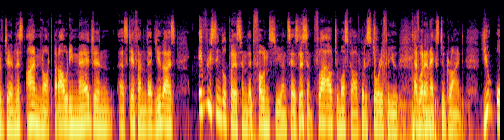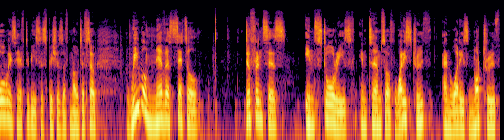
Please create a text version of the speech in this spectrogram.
investigative journalist. I'm not, but I would imagine, uh, Stefan, that you guys every single person that phones you and says, listen, fly out to Moscow, I've got a story for you, I've got an axe to grind, you always have to be suspicious of motive. So we will never settle differences in stories in terms of what is truth and what is not truth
